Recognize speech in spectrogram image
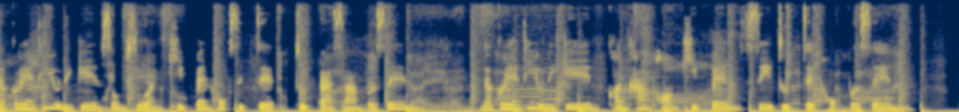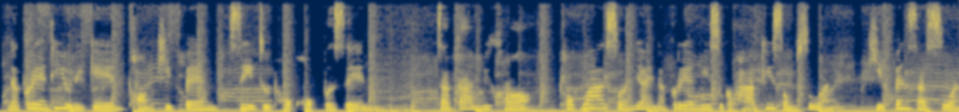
นักเรียนที่อยู่ในเกณฑ์สมส่วนคิดเป็น 67.83%นักเรียนที่อยู่ในเกณฑ์ค่อนข้างผอมคิดเป็น 4.76%นักเรียนที่อยู่ในเกณฑ์ผอมคิดเป็น 4.66% จากการวิเคราะห์ พบว่าส่วนใหญ่นักเรียนมีสุขภาพที่สมส่วน คิดเป็นสัดส่วน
